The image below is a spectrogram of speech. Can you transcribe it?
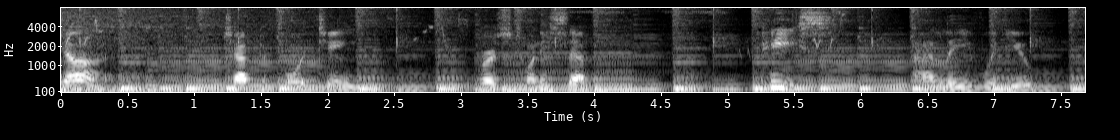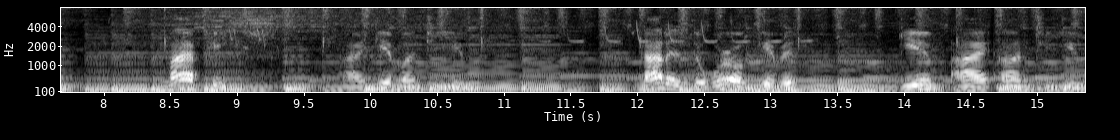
John chapter 14, verse 27. Peace I leave with you, my peace I give unto you. Not as the world giveth, give I unto you.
